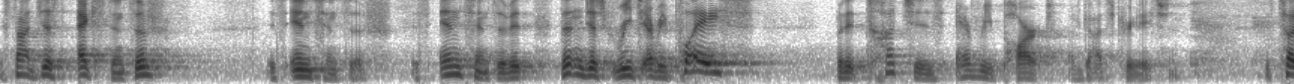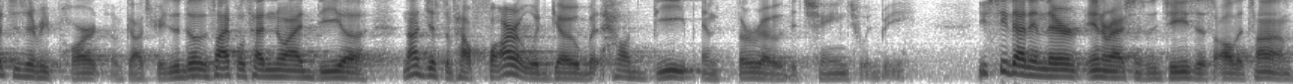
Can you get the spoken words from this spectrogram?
It's not just extensive, it's intensive. It's intensive. It doesn't just reach every place, but it touches every part of God's creation. It touches every part of God's creation. The disciples had no idea, not just of how far it would go, but how deep and thorough the change would be. You see that in their interactions with Jesus all the time.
